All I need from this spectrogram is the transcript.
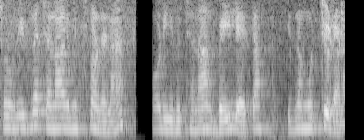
ಸೊ ಇದನ್ನ ಚೆನ್ನಾಗಿ ಮಿಕ್ಸ್ ಮಾಡೋಣ. ನೋಡಿ, ಇದು ಚೆನ್ನಾಗಿ ಬೇಯಲಿ ಆಯಿತಾ? ಇದನ್ನ ಮುಚ್ಚಿಡೋಣ.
